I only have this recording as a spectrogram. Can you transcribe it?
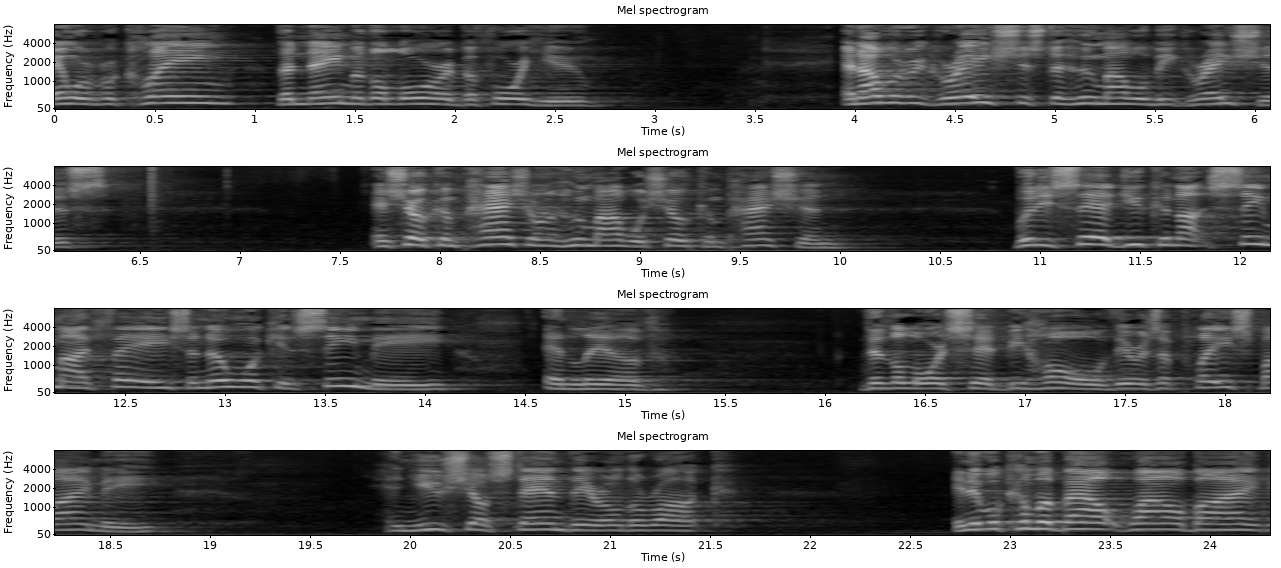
and will proclaim the name of the Lord before you. And I will be gracious to whom I will be gracious, and show compassion on whom I will show compassion. But he said, You cannot see my face, and no one can see me and live. Then the Lord said, Behold, there is a place by me, and you shall stand there on the rock. And it will come about while by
